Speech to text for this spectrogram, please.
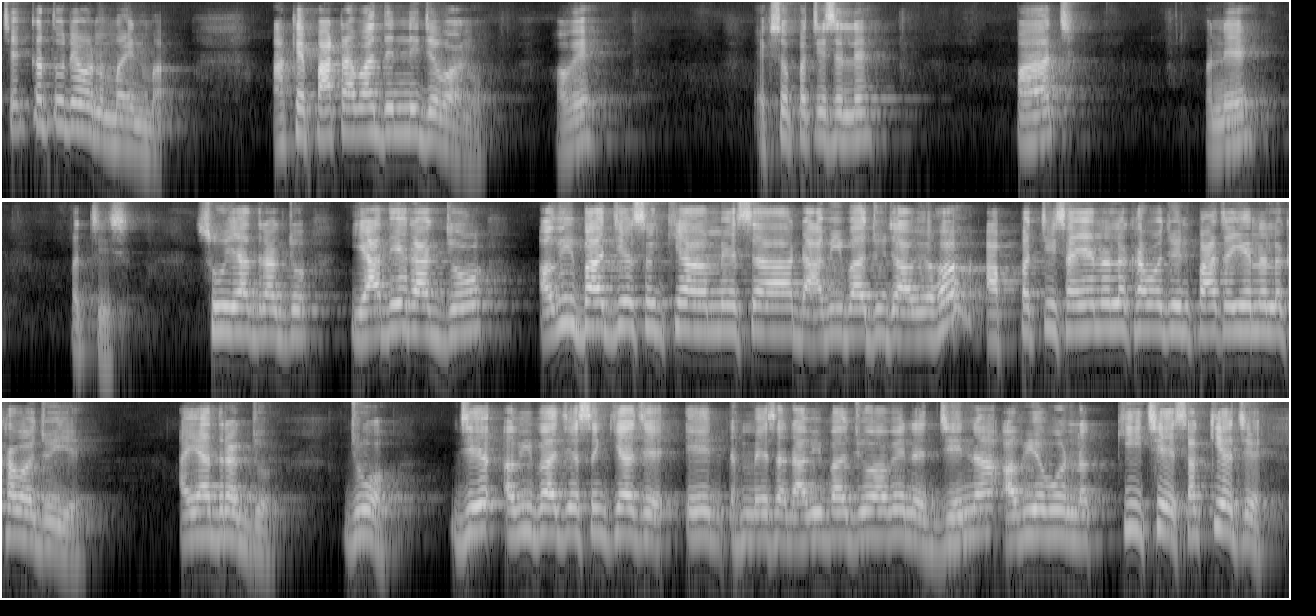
ચેક કરતું રહેવાનું માઇન્ડમાં. આંખે પાટા બાંધીને નહીં જવાનું. હવે એકસો પચીસ એટલે પાંચ અને પચીસ. શું યાદ રાખજો? યાદ રાખજો, અવિભાજ્ય સંખ્યા હંમેશા ડાબી બાજુ જ આવે, હો. આ પચીસ અહીંયા ન લખાવા જોઈએ પાંચ અહીંયા ન લખાવા જોઈએ. આ યાદ રાખજો. જુઓ, જે અવિભાજ્ય સંખ્યા છે, એ હંમેશા ડાબી બાજુ આવે ને જેના અવયવો નક્કી છે, શક્ય છે,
